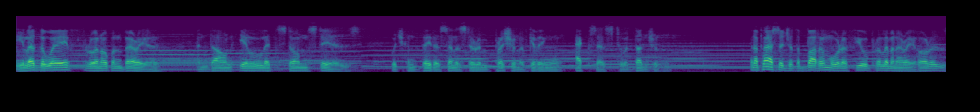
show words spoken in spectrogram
He led the way through an open barrier and down ill lit stone stairs, which conveyed a sinister impression of giving access to a dungeon. In a passage at the bottom were a few preliminary horrors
